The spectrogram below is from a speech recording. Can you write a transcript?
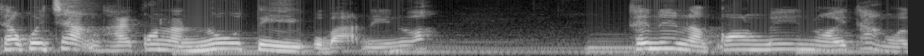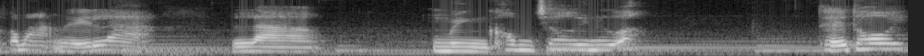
Theo cái trạng thái con là nô tỳ của bạn ấy nữa. Thế nên là con mới nói thẳng với các bạn ấy là là mình không chơi nữa. Thế thôi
